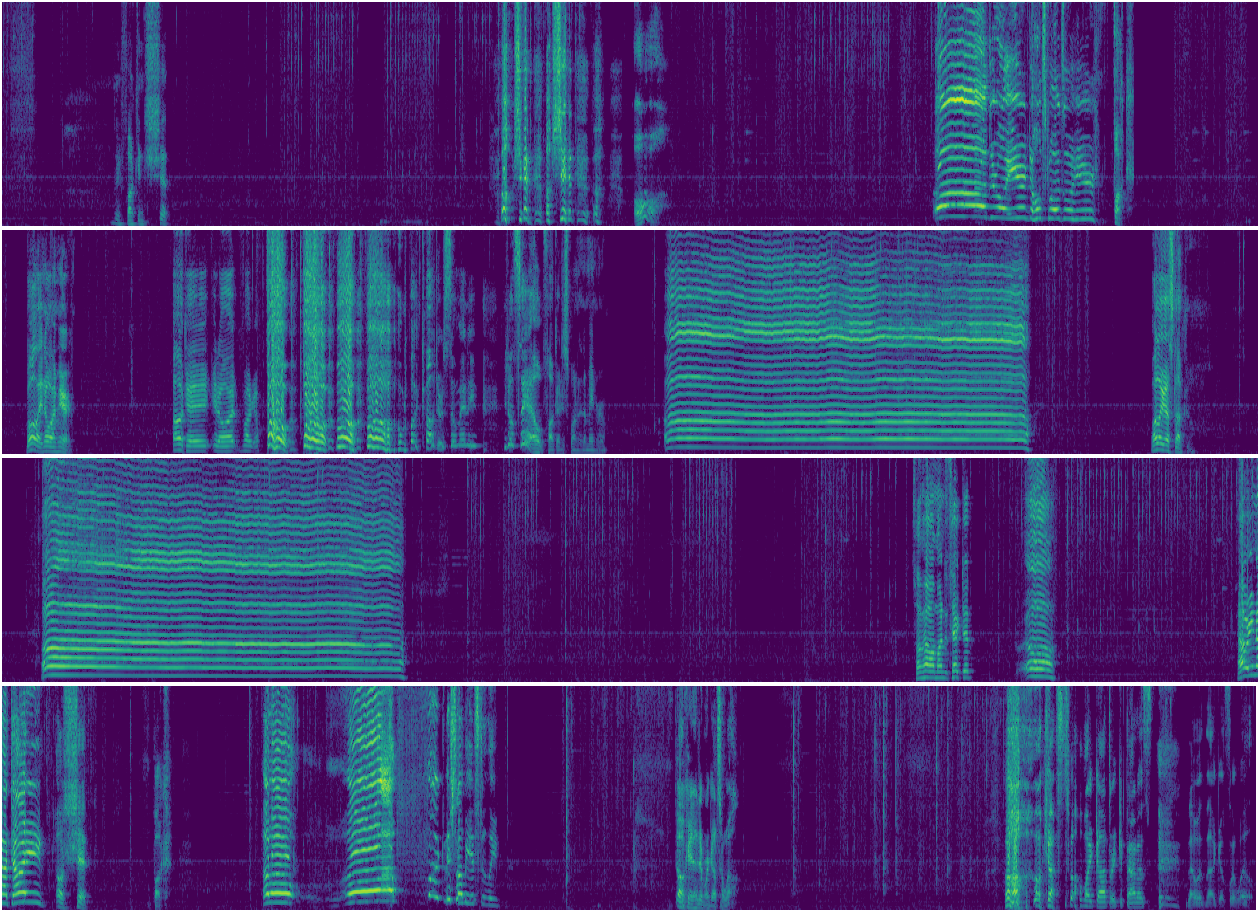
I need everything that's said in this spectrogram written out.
Holy fucking shit. Oh shit! Oh shit! Oh. Oh, they're all here. The whole squad's all here. Fuck. Well, I know I'm here. Okay, you know what? Fuck. Boom! Boom! Boom! Boom! Oh my god, there's so many. You don't say it. Oh, fuck, I just spawned in the main room. Uh, well, I got stuck. Uh, Somehow I'm undetected. Oh. How are you not dying? Oh shit. Fuck. Hello! Oh fuck! They saw me instantly. Okay, that didn't work out so well. Oh, oh god! Oh my god! Three katanas. That was not go so well.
